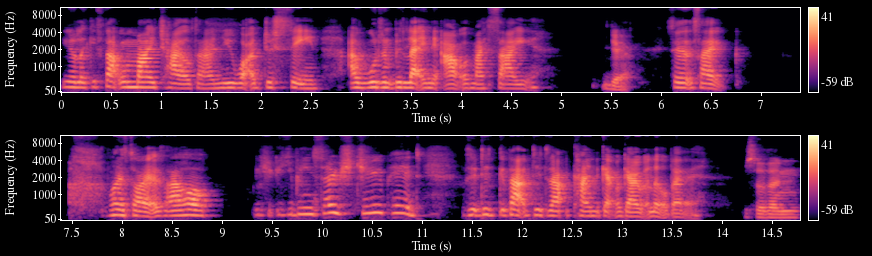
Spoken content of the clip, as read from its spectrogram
you know like if that were my child and i knew what i'd just seen i wouldn't be letting it out of my sight Yeah. so it's like when i saw it i was like oh you- you're being so stupid 'Cause it did that did that kind of get my goat a little bit So then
